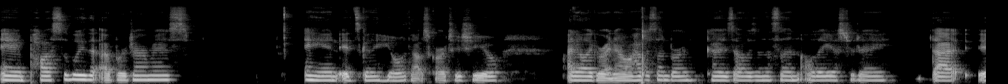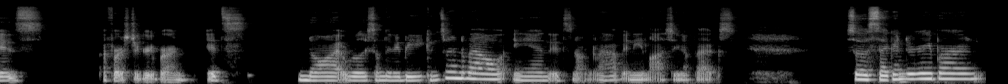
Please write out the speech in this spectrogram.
And possibly the upper dermis. And it's going to heal without scar tissue. I know, like right now, I have a sunburn because I was in the sun all day yesterday. That is a first degree burn. It's not really something to be concerned about, and it's not going to have any lasting effects. So, a second degree burn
